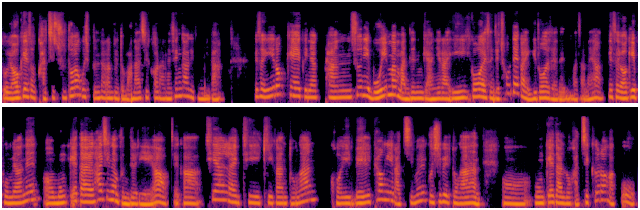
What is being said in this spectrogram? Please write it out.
또 여기에서 같이 주도하고 싶은 사람들도 많아질 거라는 생각이 듭니다. 그래서 이렇게 그냥 단순히 모임만 만드는 게 아니라 이거에서 이제 초대가 이루어져야 되는 거잖아요. 그래서 여기 보면은 어, 몸깨달 하시는 분들이에요. 제가 TR9T 기간 동안 거의 매일 평일 아침을 90일 동안 어, 몸깨달로 같이 끌어갔고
